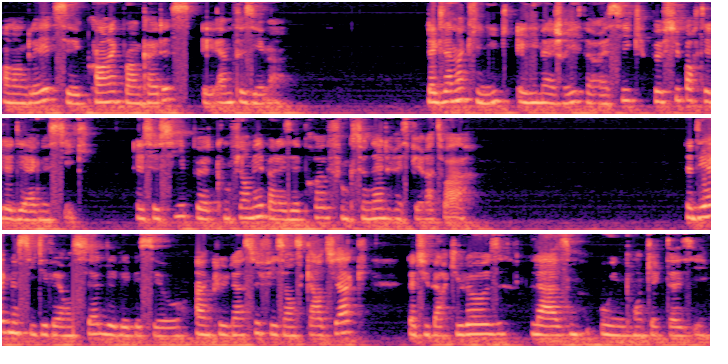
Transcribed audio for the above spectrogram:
En anglais, c'est chronic bronchitis et emphysema. L'examen clinique et l'imagerie thoracique peuvent supporter le diagnostic, et ceci peut être confirmé par les épreuves fonctionnelles respiratoires. Le diagnostic différentiel des BPCO inclut l'insuffisance cardiaque, la tuberculose, l'asthme ou une bronchiectasie.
